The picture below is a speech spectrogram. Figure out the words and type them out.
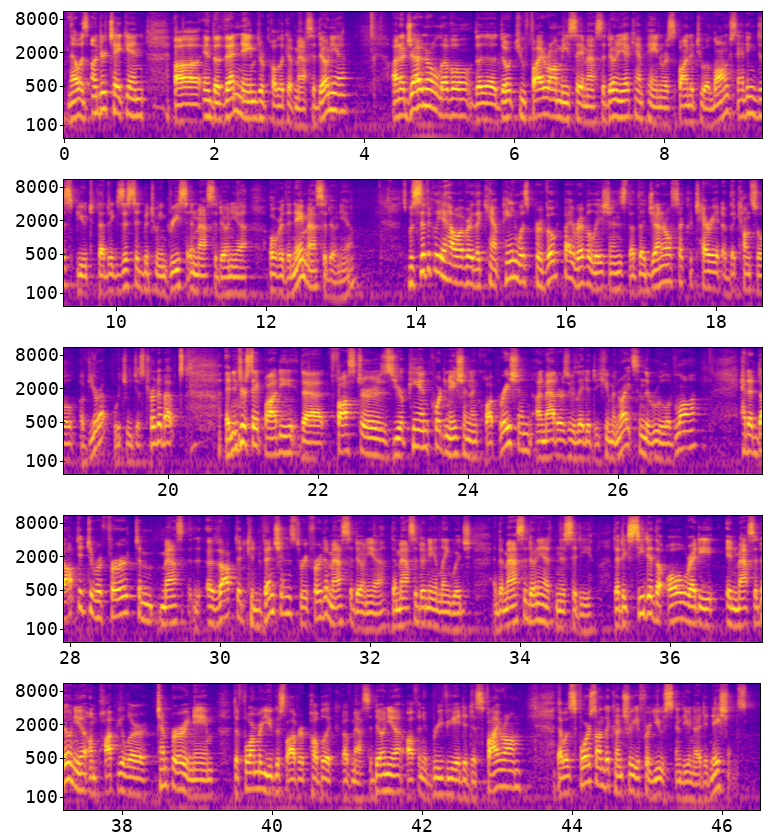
that was undertaken uh, in the then named Republic of Macedonia. On a general level, the Don't You FYROM Me, Say Macedonia campaign responded to a long-standing dispute that existed between Greece and Macedonia over the name Macedonia. Specifically, however, the campaign was provoked by revelations that the General Secretariat of the Council of Europe, which we just heard about, an interstate body that fosters European coordination and cooperation on matters related to human rights and the rule of law, had adopted to refer to Mas adopted conventions to refer to Macedonia, the Macedonian language, and the Macedonian ethnicity that exceeded the already in Macedonia unpopular temporary name, the former Yugoslav Republic of Macedonia, often abbreviated as FYROM, that was forced on the country for use in the United Nations.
